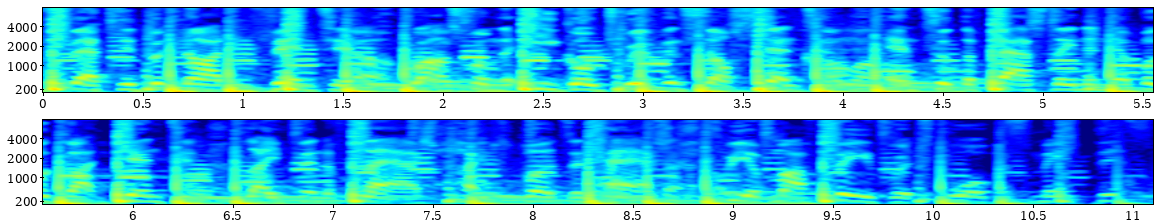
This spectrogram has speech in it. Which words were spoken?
perfected but not invented. Rhymes from the ego driven, self centered. Entered the fast lane and never got dented. Life in a flash, pipes, buds, and hash. Three of my favorites, four of us made this.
